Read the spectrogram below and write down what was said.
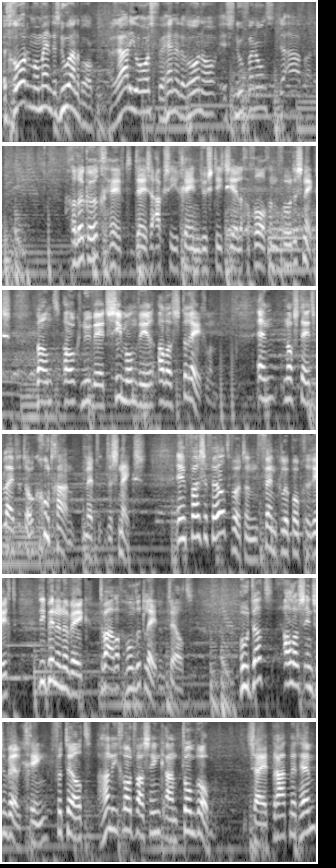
Het grote moment is nu aan de brok. Radio Oost voor Henne de Rono is nu van ons de AVA. Gelukkig heeft deze actie geen justitiële gevolgen voor de Sniks. Want ook nu weet Simon weer alles te regelen. En nog steeds blijft het ook goed gaan met de Snakes. In Varsenveld wordt een fanclub opgericht die binnen een week 1200 leden telt. Hoe dat alles in zijn werk ging, vertelt Hanny Grootwassink aan Tom Brom. Zij praat met hem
